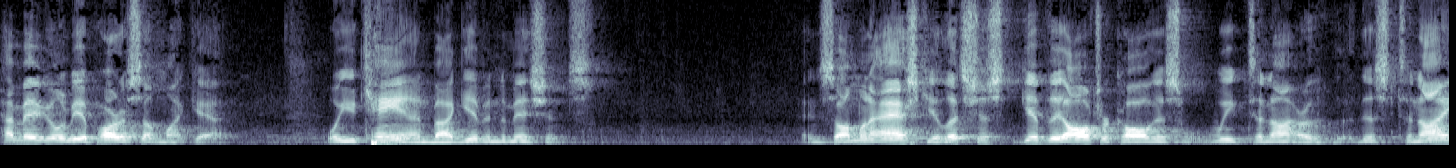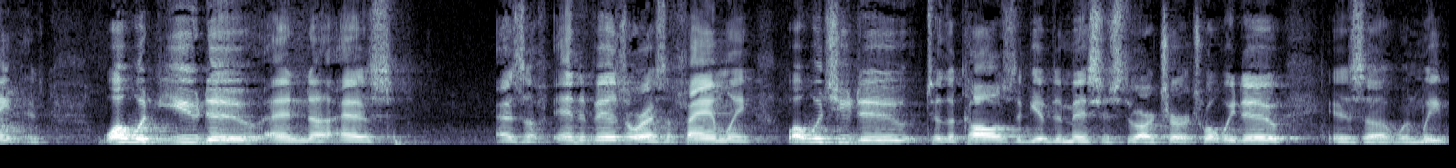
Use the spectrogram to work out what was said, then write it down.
How many of you want to be a part of something like that? Well, you can by giving to missions. And so I'm going to ask you, let's just give the altar call this week tonight, or this tonight. What would you do, and uh, as as an individual or as a family, what would you do to the cause to give to missions through our church? What we do is uh, when we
